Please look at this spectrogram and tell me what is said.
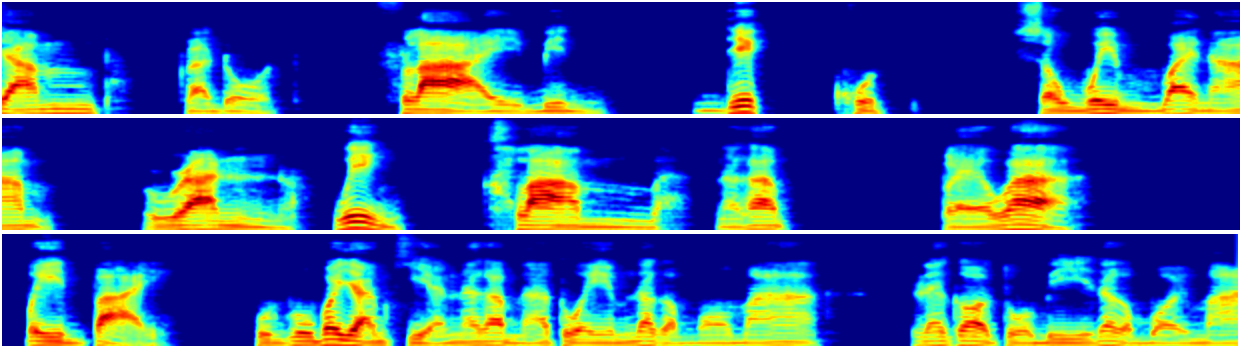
jump กระโดด fly บิน dig ขุด swim ว่ายน้ำ run วิ่ง climb นะครับ แปลว่า ปีนป่าย คุณครูพยายามเขียนนะครับนะตัว M เท่ากับมอม้า และก็ตัว B เท่ากับบอยไม้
